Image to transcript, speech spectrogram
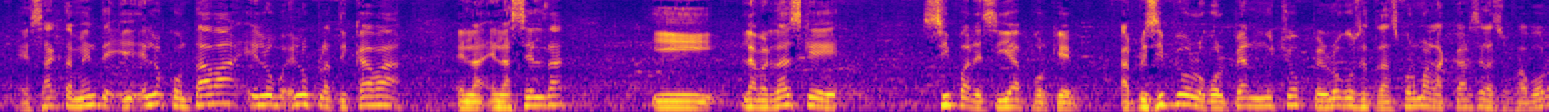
exactamente. Él, él lo contaba, él lo, él lo platicaba en la, en la celda y la verdad es que sí parecía porque al principio lo golpean mucho, pero luego se transforma la cárcel a su favor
